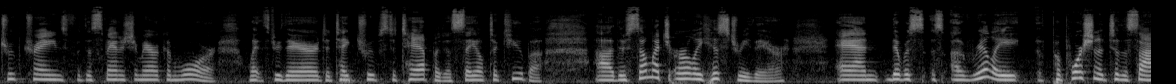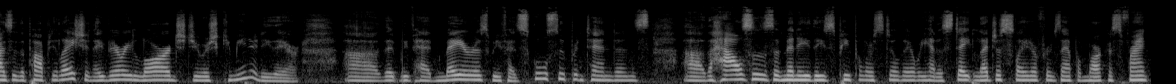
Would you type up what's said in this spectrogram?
troop trains for the Spanish American War went through there to take troops to Tampa, to sail to Cuba. Uh, there's so much early history there and there was a really proportionate to the size of the population, a very large Jewish community there. Uh, that we've had mayors, we've had school superintendents, uh, the houses of many of these people are still there. We had a state legislator, for example, Marcus Frank,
